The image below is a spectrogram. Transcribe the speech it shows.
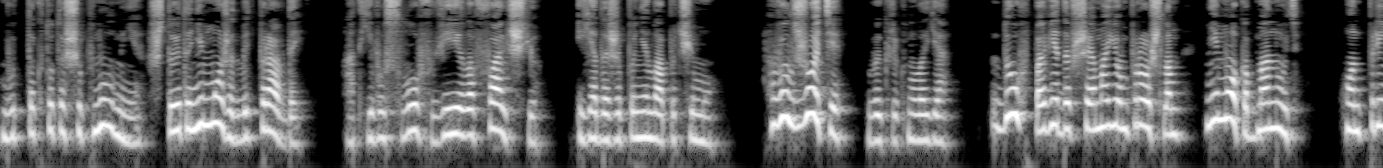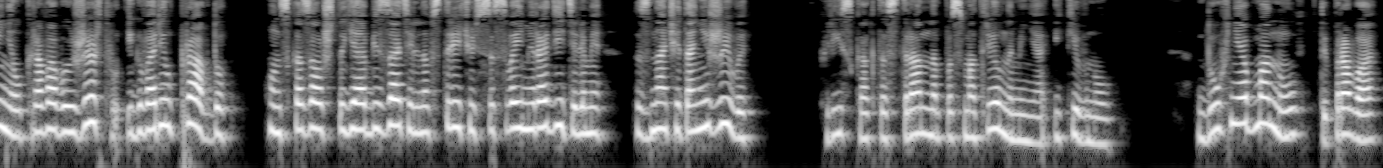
будто кто-то шепнул мне, что это не может быть правдой. От его слов веяло фальшью, и я даже поняла, почему. «Вы лжете!» — выкрикнула я. «Дух, поведавший о моем прошлом, не мог обмануть. Он принял кровавую жертву и говорил правду. Он сказал, что я обязательно встречусь со своими родителями, значит, они живы». Крис как-то странно посмотрел на меня и кивнул. Дух не обманул, ты права.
